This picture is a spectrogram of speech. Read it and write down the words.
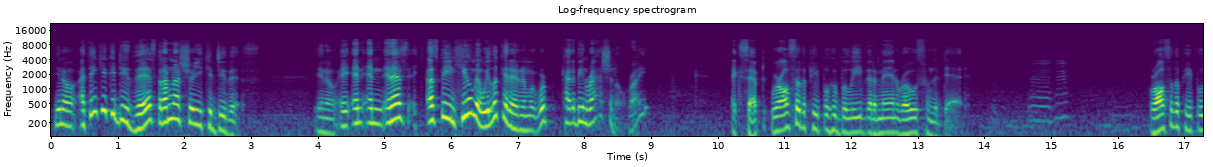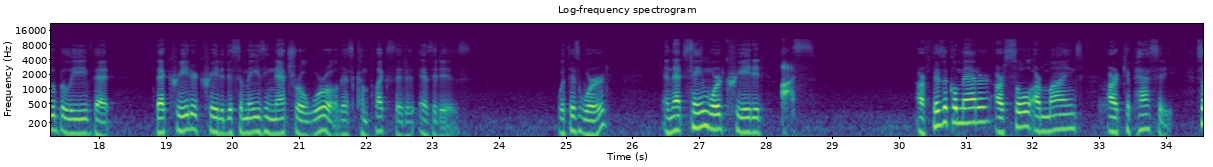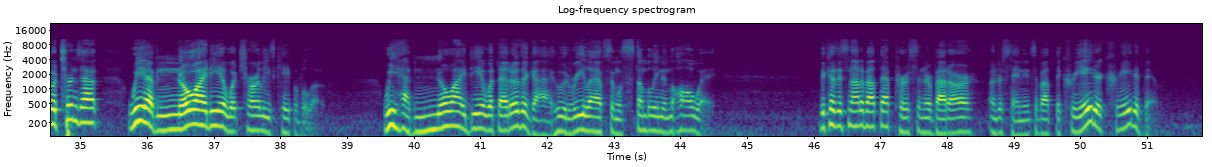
you know, I think you could do this, but I'm not sure you could do this. You know, and, and, and as us being human, we look at it and we're kind of being rational, right? Except we're also the people who believe that a man rose from the dead. Mm-hmm. We're also the people who believe that that creator created this amazing natural world as complex as it is with his word and that same word created us our physical matter our soul our minds our capacity. So it turns out we have no idea what Charlie's capable of. We have no idea what that other guy who had relapsed and was stumbling in the hallway. Because it's not about that person or about our understanding, it's about the Creator created them,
